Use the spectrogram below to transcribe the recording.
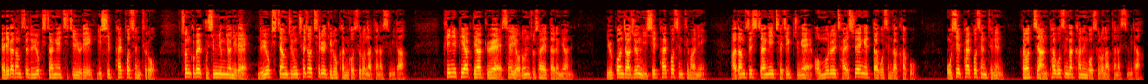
에릭 아담스 뉴욕시장의 지지율이 28%로 1996년 이래 뉴욕시장 중 최저치를 기록한 것으로 나타났습니다. 퀴니피악 대학교의 새 여론조사에 따르면 유권자 중 28%만이 아담스 시장이 재직 중에 업무를 잘 수행했다고 생각하고 58%는 그렇지 않다고 생각하는 것으로 나타났습니다.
